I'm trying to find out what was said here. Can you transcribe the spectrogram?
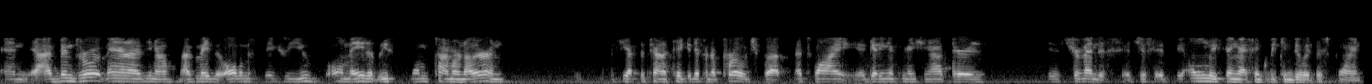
And I've been through it, man. I, you know, I've made all the mistakes you've all made at least one time or another, and you have to kind of take a different approach. But that's why getting information out there is is tremendous. It's just it's the only thing I think we can do at this point.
